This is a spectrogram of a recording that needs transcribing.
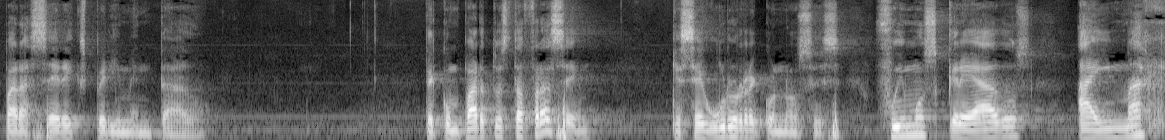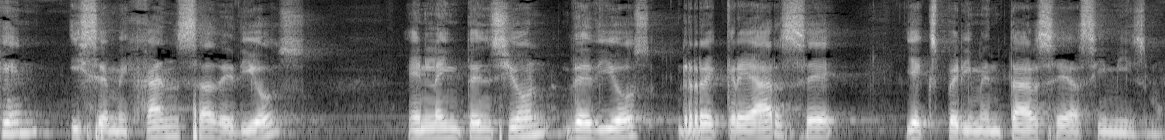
para ser experimentado. Te comparto esta frase que seguro reconoces. Fuimos creados a imagen y semejanza de Dios en la intención de Dios recrearse y experimentarse a sí mismo.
